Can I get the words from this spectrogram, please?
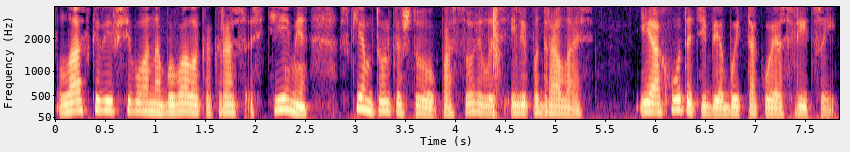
Ласковее всего она бывала как раз с теми, с кем только что поссорилась или подралась. «И охота тебе быть такой ослицей,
